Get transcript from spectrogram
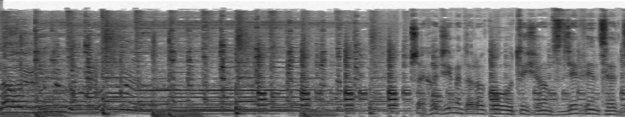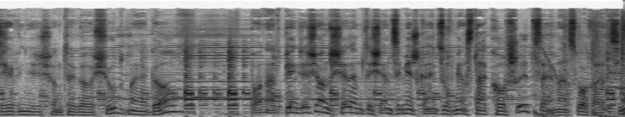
Honolulu. Przechodzimy do roku 1997. Ponad 57 tysięcy mieszkańców miasta Koszyce na Słowacji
